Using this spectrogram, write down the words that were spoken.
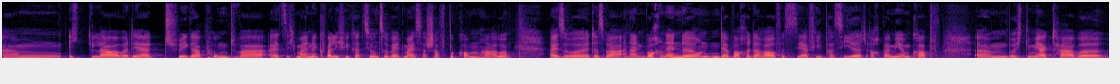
Ähm, ich glaube, der Triggerpunkt war, als ich meine Qualifikation zur Weltmeisterschaft bekommen habe. Also das war an einem Wochenende und in der Woche darauf ist sehr viel passiert, auch bei mir im Kopf, ähm, wo ich gemerkt habe,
